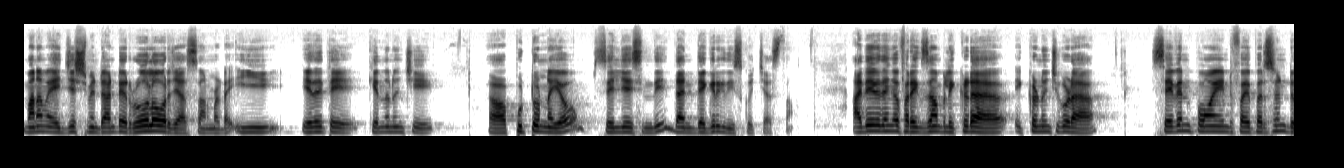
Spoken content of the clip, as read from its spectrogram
మనం అడ్జస్ట్మెంట్ అంటే రోల్ ఓవర్ చేస్తాం అనమాట ఈ ఏదైతే కింద నుంచి పుట్టున్నాయో పుట్టు ఉన్నాయో సెల్ చేసింది దాని దగ్గరికి తీసుకొచ్చేస్తాం. అదేవిధంగా ఫర్ ఎగ్జాంపుల్ ఇక్కడ ఇక్కడ నుంచి కూడా సెవెన్ పాయింట్ ఫైవ్ పర్సెంట్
